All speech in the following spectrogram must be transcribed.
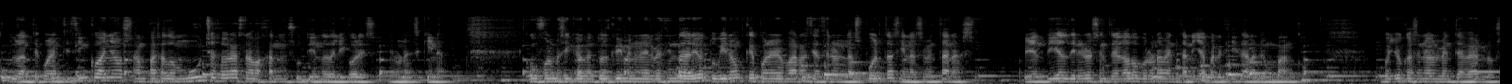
Durante 45 años han pasado muchas horas trabajando en su tienda de licores, en una esquina. Conforme se incrementó el crimen en el vecindario, tuvieron que poner barras de acero en las puertas y en las ventanas. Hoy en día el dinero es entregado por una ventanilla parecida a la de un banco. Voy ocasionalmente a verlos.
